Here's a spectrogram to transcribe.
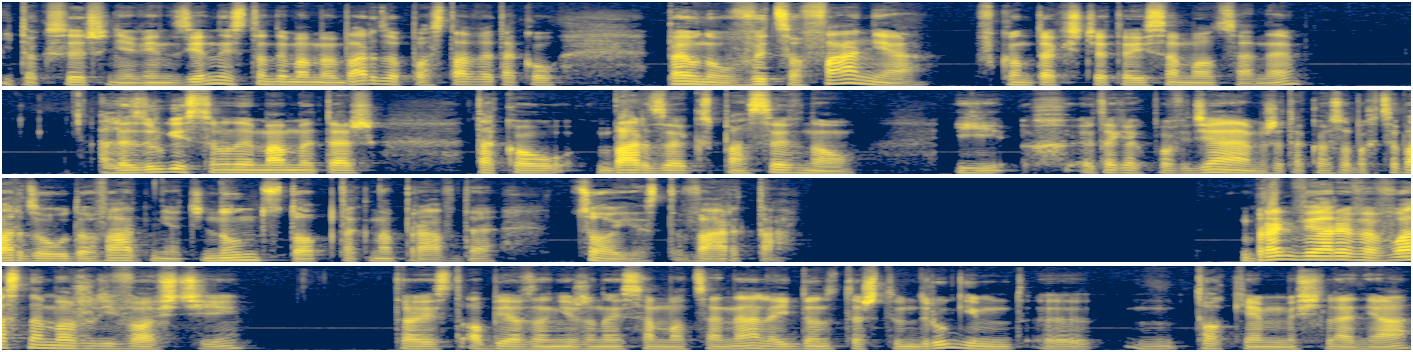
i toksycznie, więc z jednej strony mamy bardzo postawę taką pełną wycofania w kontekście tej samooceny, ale z drugiej strony mamy też taką bardzo ekspansywną i tak jak powiedziałem, że taka osoba chce bardzo udowadniać non-stop tak naprawdę, co jest warta. Brak wiary we własne możliwości to jest objaw zaniżonej samooceny, ale idąc też tym drugim y, tokiem myślenia,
